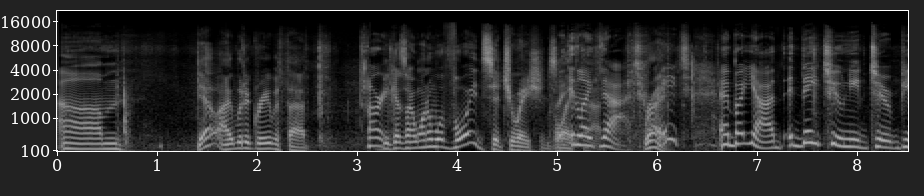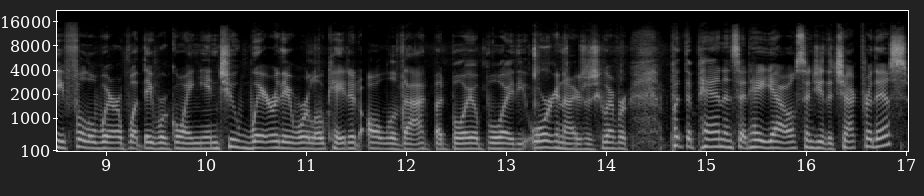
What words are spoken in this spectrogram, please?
Um, yeah, I would agree with that. Right. Because I want to avoid situations like, like that. that right? right? And, but yeah, they too need to be full aware of what they were going into, where they were located, all of that. But boy, oh boy, the organizers, whoever put the pen and said, "Hey, yeah, I'll send you the check for this,"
